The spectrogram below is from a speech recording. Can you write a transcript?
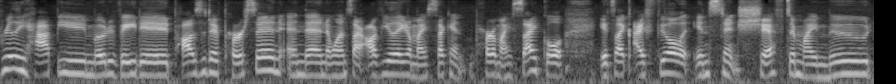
really happy, motivated, positive person. And then once I ovulate on my second part of my cycle, it's like I feel an instant shift in my mood.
